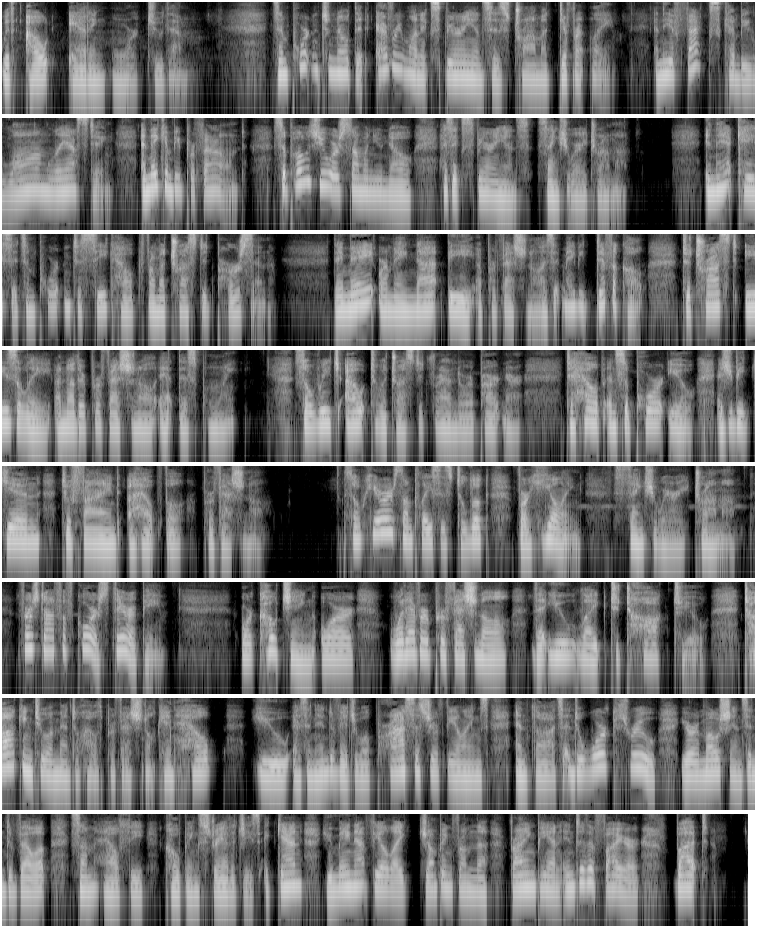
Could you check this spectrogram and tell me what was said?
without adding more to them. It's important to note that everyone experiences trauma differently and the effects can be long lasting and they can be profound. Suppose you or someone you know has experienced sanctuary trauma. In that case, it's important to seek help from a trusted person. They may or may not be a professional, as it may be difficult to trust easily another professional at this point. So reach out to a trusted friend or a partner to help and support you as you begin to find a helpful professional. So here are some places to look for healing sanctuary trauma. First off, of course, therapy or coaching or whatever professional that you like to talk to. Talking to a mental health professional can help you as an individual process your feelings and thoughts and to work through your emotions and develop some healthy coping strategies. Again, you may not feel like jumping from the frying pan into the fire, but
